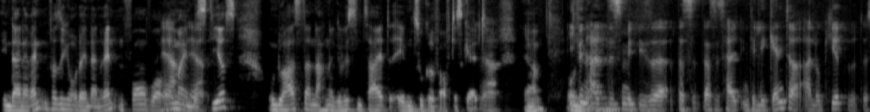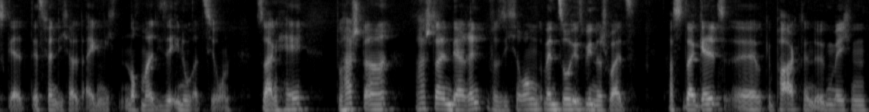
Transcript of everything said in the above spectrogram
in deine Rentenversicherung oder in deinen Rentenfonds, wo auch ja, immer investierst ja. und du hast dann nach einer gewissen Zeit eben Zugriff auf das Geld. Ja. ja. Ich finde halt, das mit dieser, dass, dass es halt intelligenter allokiert wird, das Geld, das fände ich halt eigentlich nochmal diese Innovation. Sagen, hey, du hast da, hast da in der Rentenversicherung, wenn es so ist wie in der Schweiz, hast du da Geld äh, geparkt in irgendwelchen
